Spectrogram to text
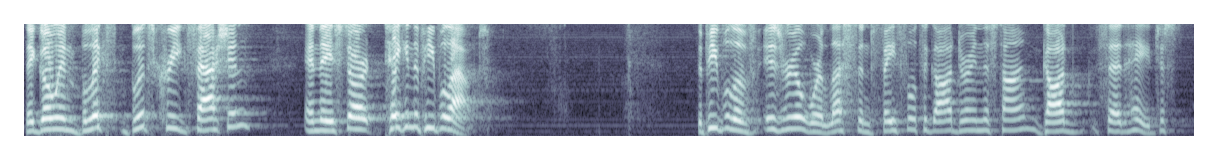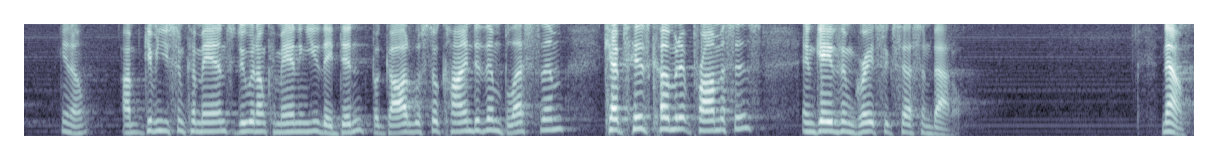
They go in blitz, blitzkrieg fashion and they start taking the people out. The people of Israel were less than faithful to God during this time. God said, hey, just, you know, I'm giving you some commands, do what I'm commanding you. They didn't, but God was still kind to them, blessed them, kept his covenant promises, and gave them great success in battle. Now,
